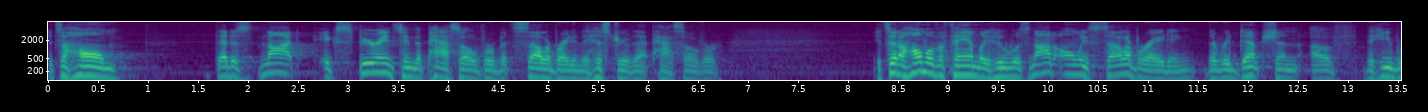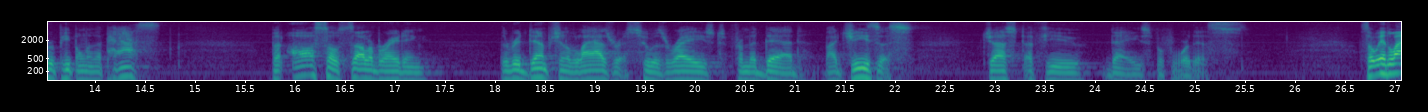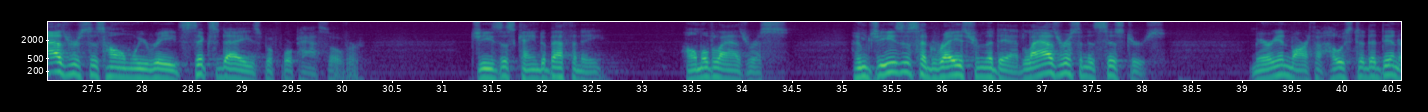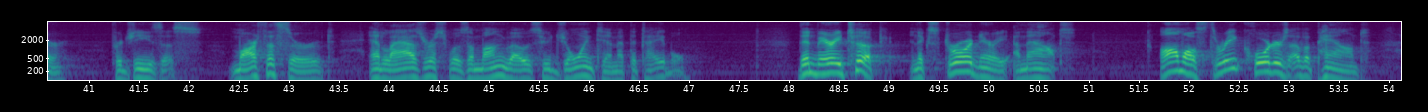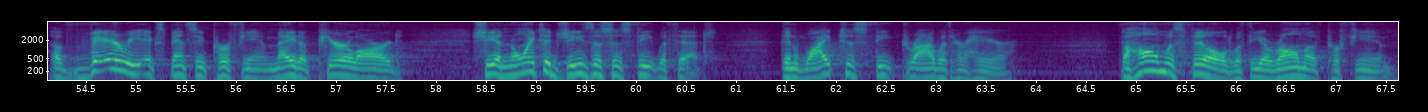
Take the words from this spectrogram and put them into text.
It's a home that is not experiencing the Passover, but celebrating the history of that Passover. It's in a home of a family who was not only celebrating the redemption of the Hebrew people in the past, but also celebrating the redemption of Lazarus, who was raised from the dead by Jesus just a few days before this. So in Lazarus' home, we read six days before Passover, Jesus came to Bethany, home of Lazarus, whom Jesus had raised from the dead. Lazarus and his sisters, Mary and Martha, hosted a dinner for Jesus. Martha served, and Lazarus was among those who joined him at the table. Then Mary took an extraordinary amount, almost three quarters of a pound a very expensive perfume made of pure nard. She anointed Jesus' feet with it, then wiped his feet dry with her hair. The home was filled with the aroma of perfume.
